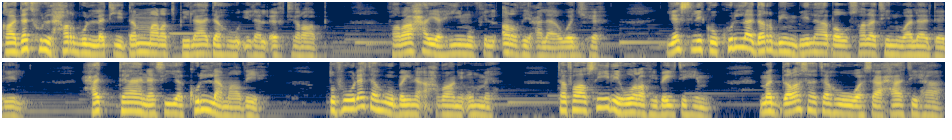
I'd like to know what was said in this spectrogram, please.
قادته الحرب التي دمرت بلاده إلى الاغتراب. فراح يهيم في الأرض على وجهه. يسلك كل درب بلا بوصلة ولا دليل. حتى نسي كل ماضيه. طفولته بين أحضان أمه. تفاصيل غرف بيتهم مدرسته وساحاتها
